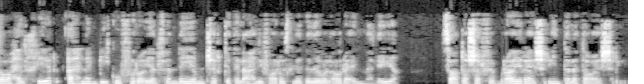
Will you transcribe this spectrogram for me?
صباح الخير. أهلا بيكم في الرؤية الفنية من شركة الأهلي فارس لتداول الأوراق المالية 19 فبراير 2023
